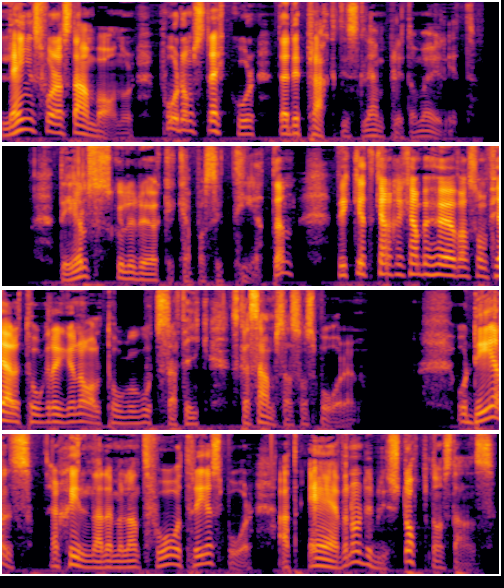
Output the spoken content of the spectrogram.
längs våra stambanor på de sträckor där det är praktiskt lämpligt och möjligt. Dels skulle det öka kapaciteten, vilket kanske kan behövas om fjärrtåg, regionaltåg och godstrafik ska samsas om spåren. Och dels är skillnaden mellan två och tre spår att även om det blir stopp någonstans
